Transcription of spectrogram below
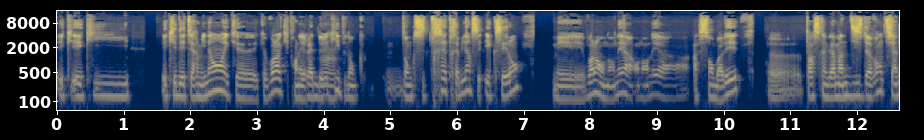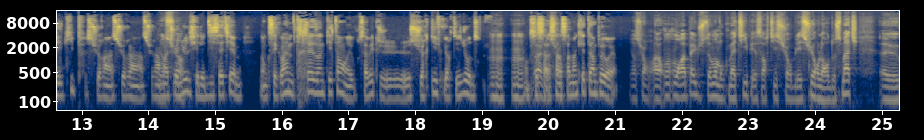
et qui et qui et qui est déterminant et que, et que voilà, qui prend les rênes de Mhm. l'équipe. Donc donc c'est très très bien, c'est excellent. Mais voilà, on en est à, on en est à, à s'emballer euh, parce qu'un gamin de 19 ans tient l'équipe sur un sur un sur un Bien match sûr. nul chez le 17e. Donc c'est quand même très inquiétant et vous savez que je, je surkiffe Curtis Jones. Mhm, mhm. Donc ça Ouais, ça, bien ça, sûr. ça m'inquiète un peu ouais. Bien sûr. Alors, on, on rappelle justement, donc Matip est sorti sur blessure lors de ce match. Euh,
